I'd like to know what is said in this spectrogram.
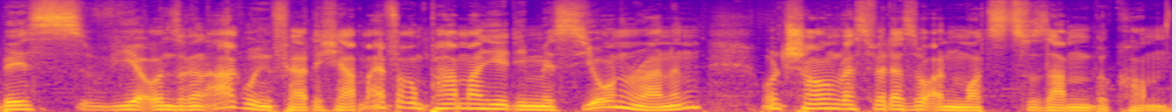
bis wir unseren Argwing fertig haben. Einfach ein paar Mal hier die Mission runnen und schauen, was wir da so an Mods zusammenbekommen.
